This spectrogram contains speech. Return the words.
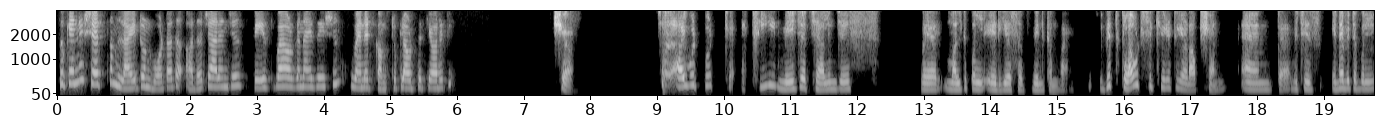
So, can you shed some light on what are the other challenges faced by organizations when it comes to cloud security? Sure. So, I would put three major challenges where multiple areas have been combined. With cloud security adoption, and uh, which is inevitable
